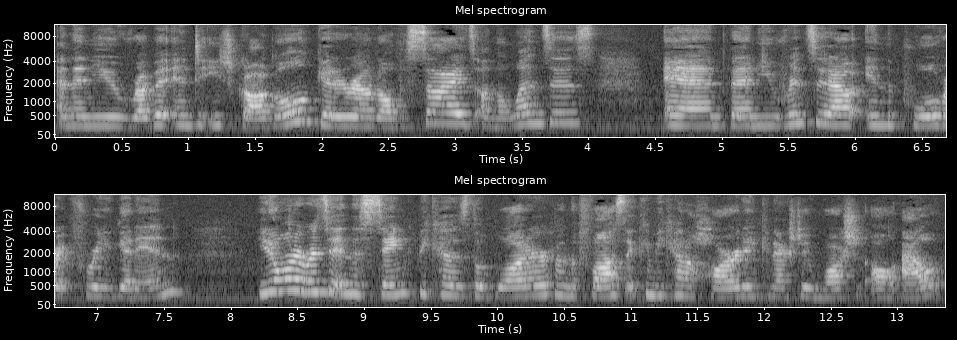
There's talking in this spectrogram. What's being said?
and then you rub it into each goggle get it around all the sides on the lenses and then you rinse it out in the pool right before you get in you don't want to rinse it in the sink because the water from the faucet can be kind of hard and can actually wash it all out.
